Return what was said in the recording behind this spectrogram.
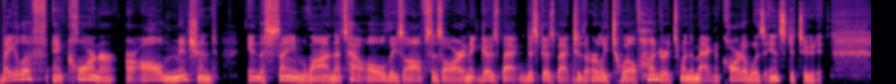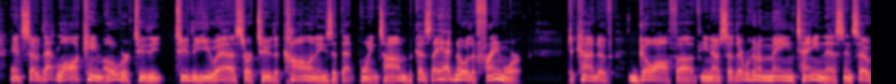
bailiff, and coroner are all mentioned in the same line. That's how old these offices are. And it goes back, this goes back to the early 1200s when the Magna Carta was instituted. And so that law came over to the, to the U.S. or to the colonies at that point in time because they had no other framework to kind of go off of, you know, so they were going to maintain this. And so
